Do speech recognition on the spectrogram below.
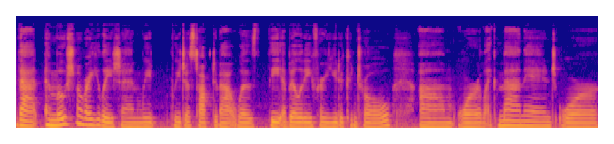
that emotional regulation we we just talked about was the ability for you to control um, or like manage or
